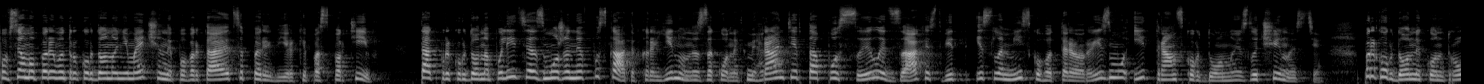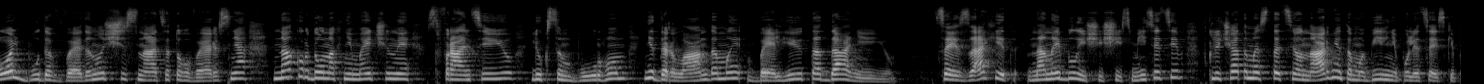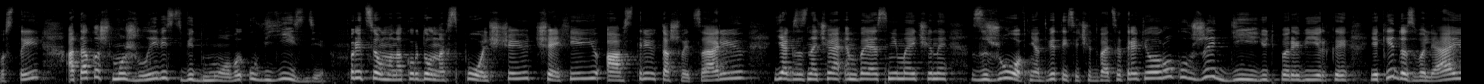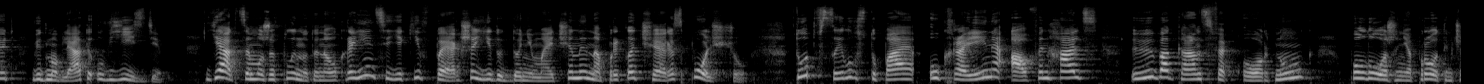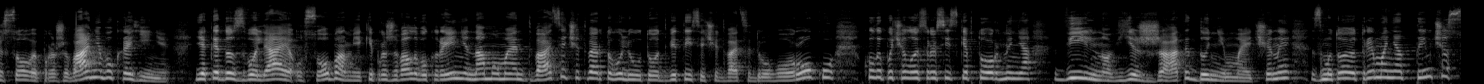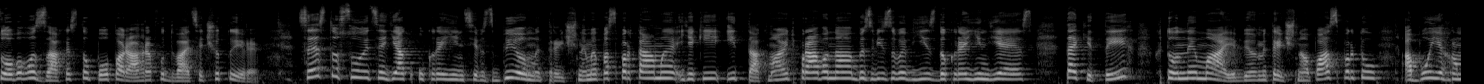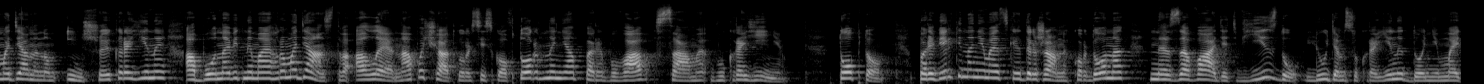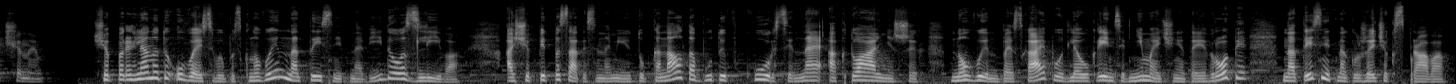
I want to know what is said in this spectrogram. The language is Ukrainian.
По всьому периметру кордону Німеччини повертаються перевірки паспортів. Так, прикордонна поліція зможе не впускати в країну незаконних мігрантів та посилить захист від ісламістського тероризму і транскордонної злочинності. Прикордонний контроль буде введено з 16 вересня на кордонах Німеччини з Францією, Люксембургом, Нідерландами, Бельгією та Данією. Цей захід на найближчі 6 місяців включатиме стаціонарні та мобільні поліцейські пости, а також можливість відмови у в'їзді. При цьому на кордонах з Польщею, Чехією, Австрією та Швейцарією, як зазначає МВС Німеччини, з жовтня 2023 року вже діють перевірки, які дозволяють відмовляти у в'їзді. Як це може вплинути на українців, які вперше їдуть до Німеччини, наприклад, через Польщу? Тут в силу вступає Україна Aufenthalts Übergangsverordnung, положення про тимчасове проживання в Україні, яке дозволяє особам, які проживали в Україні на момент 24 лютого 2022 року, коли почалось російське вторгнення, вільно в'їжджати до Німеччини з метою отримання тимчасового захисту по параграфу 24. Це стосується як українців з біометричними паспортами, які і так мають право на безвізовий в'їзд до країн ЄС, так і тих, хто не має біометричного паспорту або є громадянином іншої країни, або навіть не має громадянства, але на початку російського вторгнення перебував саме в Україні. Тобто перевірки на німецьких державних кордонах не завадять в'їзду людям з України до Німеччини. Щоб переглянути увесь випуск новин, натисніть на відео зліва. А щоб підписатися на мій YouTube канал та бути в курсі найактуальніших новин без хайпу для українців в Німеччині та Європі, натисніть на кружечок справа.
